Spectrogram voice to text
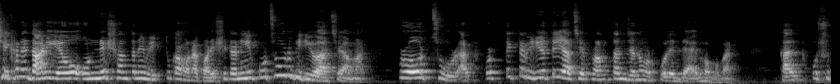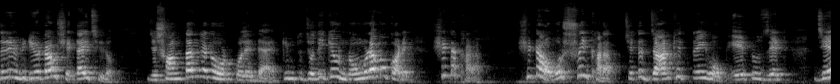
সেখানে দাঁড়িয়ে ও অন্যের সন্তানের মৃত্যু কামনা করে। সেটা নিয়ে প্রচুর ভিডিও আছে আমার। প্রচুর। আর প্রত্যেকটা ভিডিওতেই আছে, সন্তান যেন ওর কোলে দেয় ভগবান। কাল পরশুদিনের ভিডিওটাও সেটাই ছিল, যে সন্তান যেন ওর কোলে দেয়। কিন্তু যদি কেউ নোংরামও করে, সেটা খারাপ। সেটা অবশ্যই খারাপ। সেটা যার ক্ষেত্রেই হোক এ টু জেড যে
